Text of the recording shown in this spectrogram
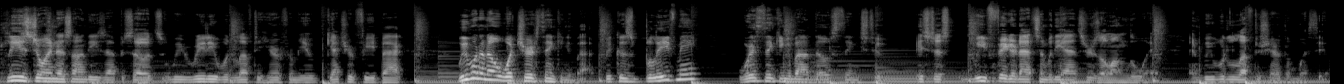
Please join us on these episodes. We really would love to hear from you, get your feedback. We want to know what you're thinking about because believe me, we're thinking about those things too. It's just we figured out some of the answers along the way and we would love to share them with you.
